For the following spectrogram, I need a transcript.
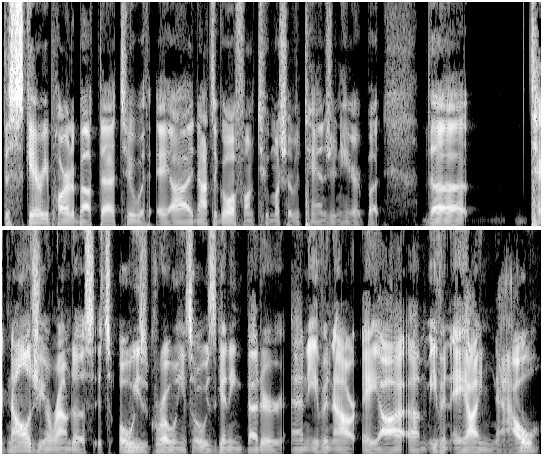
the scary part about that too with AI, not to go off on too much of a tangent here, but the technology around us, it's always growing, it's always getting better, and even our AI, um, even AI now,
